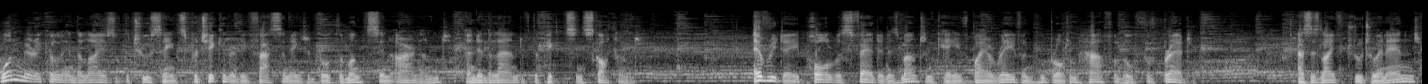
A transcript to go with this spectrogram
One miracle in the lives of the two saints particularly fascinated both the monks in Ireland and in the land of the Picts in Scotland. Every day, Paul was fed in his mountain cave by a raven who brought him half a loaf of bread. As his life drew to an end,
